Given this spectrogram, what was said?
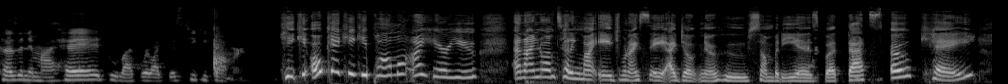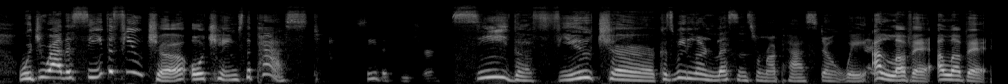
cousin in my head, who like we're like this, Keke Palmer. Keke, okay, Keke Palmer, I hear you. And I know I'm telling my age when I say I don't know who somebody is, but that's okay. Would you rather see the future or change the past? See the future. See the future, because we learn lessons from our past, don't we? I love it. I love it.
